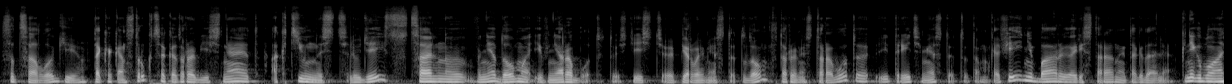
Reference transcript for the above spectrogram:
социологии такая конструкция, которая объясняет активность людей социальную вне дома и вне работы. То есть есть э, первое место — это дом, второе место — работа, и третье место — это там кофейни, бары, рестораны и так далее. Книга была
